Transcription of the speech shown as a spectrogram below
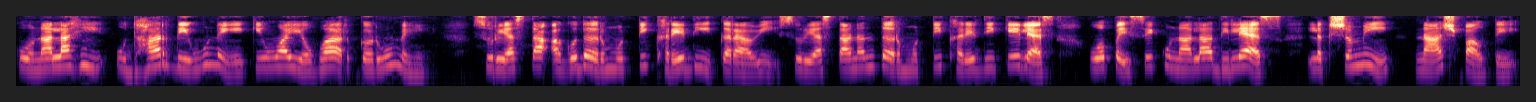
कोणालाही उधार देऊ नये किंवा व्यवहार करू नये. सूर्यास्ता अगोदर मोठी खरेदी करावी. सूर्यास्तानंतर मोठी खरेदी केल्यास व पैसे कुणाला दिल्यास लक्ष्मी नाश पावते.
